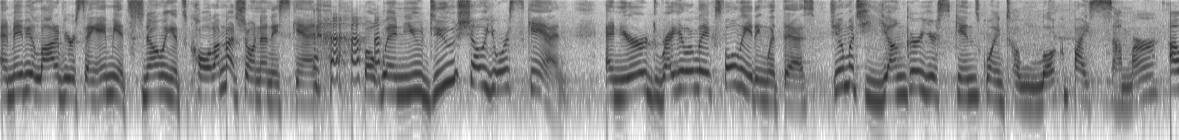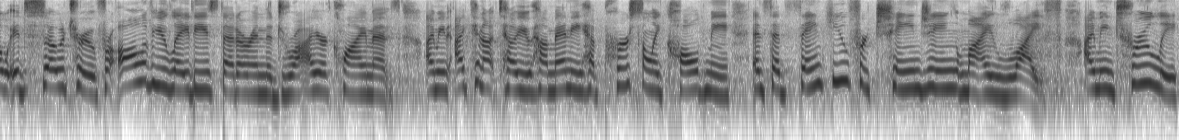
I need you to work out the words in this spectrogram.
and maybe a lot of you are saying, Amy, it's snowing, it's cold. I'm not showing any skin. but when you do show your skin, and you're regularly exfoliating with this, do you know how much younger your skin's going to look by summer? Oh, it's so true. For all of you ladies that are in the drier climates, I mean, I cannot tell you how many have personally called me and said, thank you for changing my life. I mean, truly,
